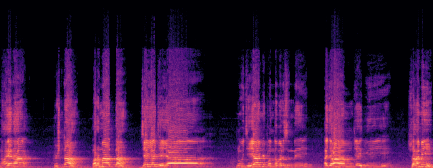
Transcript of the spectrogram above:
నాయన కృష్ణ పరమాత్మ జయ జయ. నువ్వు జయాన్ని పొందవలసింది. అజాం జహి. స్వామి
